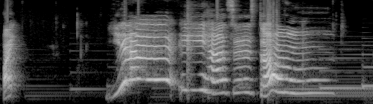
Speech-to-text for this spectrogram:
Bye. Yeah, he has his dog.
